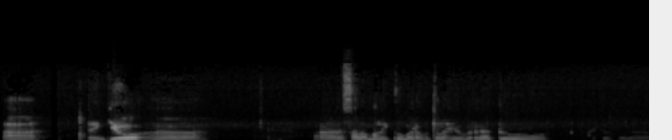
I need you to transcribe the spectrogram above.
Ah, thank you. Ah, ah, Assalamualaikum warahmatullahi wabarakatuh. Waalaikumsalam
